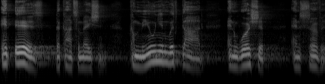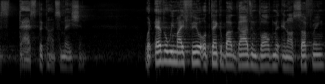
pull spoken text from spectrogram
It is the consummation. Communion with God and worship and service. That's the consummation. Whatever we might feel or think about God's involvement in our suffering,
